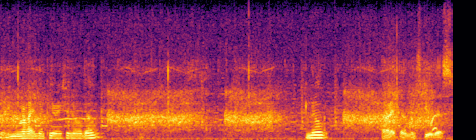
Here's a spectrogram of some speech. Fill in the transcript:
Any more hiding up here I should know about? No? Alright then, let's do this.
